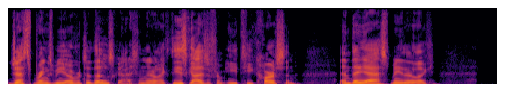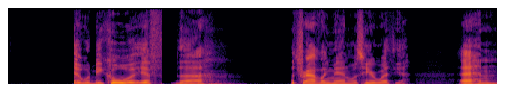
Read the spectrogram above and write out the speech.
Jess brings me over to those guys, and they're like, these guys are from E.T. Carson. And they asked me, they're like, it would be cool if the the traveling man was here with you. And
